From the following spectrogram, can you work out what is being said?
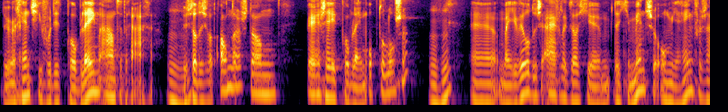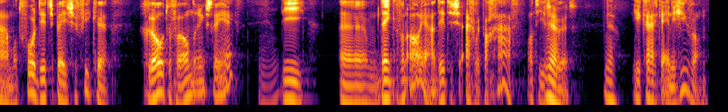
de urgentie voor dit probleem aan te dragen. Mhm. Dus dat is wat anders dan per se het probleem op te lossen. Mhm. Eh, maar je wil dus eigenlijk dat je, dat je mensen om je heen verzamelt voor dit specifieke grote veranderingstraject. Mhm. Die ehm, denken van, oh ja, dit is eigenlijk wel gaaf wat hier Ja. gebeurt. Ja. Hier krijg ik energie van.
